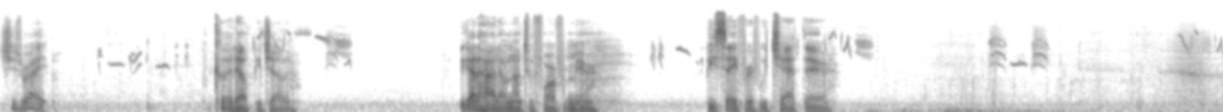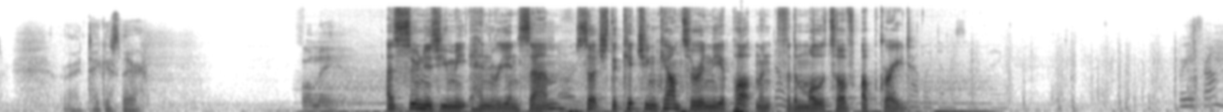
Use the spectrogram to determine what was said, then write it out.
She's right. We could help each other. We got a hideout not too far from here. Be safer if we chat there. All right, take us there. Follow me. As soon as you meet Henry and Sam, search the kitchen counter in the apartment for the Molotov upgrade. Probably done the same thing. Where you from?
